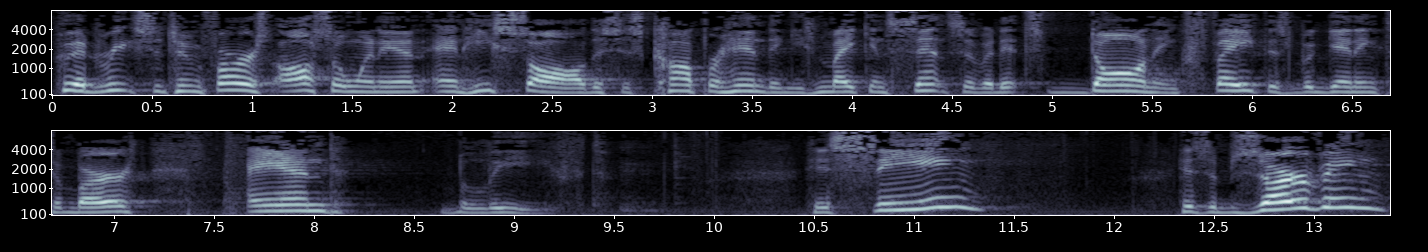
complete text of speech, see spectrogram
who had reached the tomb first also went in and he saw, this is comprehending, he's making sense of it, it's dawning, faith is beginning to birth, and believed. His seeing, his observing,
